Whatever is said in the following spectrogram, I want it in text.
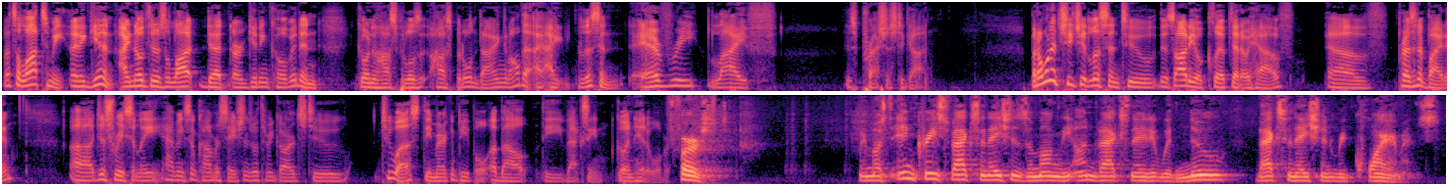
That's a lot to me. And again, I know there's a lot that are getting COVID and going to hospitals, hospital and dying and all that. I, I listen. Every life is precious to God. But I want to teach you to listen to this audio clip that I have of President Biden uh, just recently having some conversations with regards to to us, the American people, about the vaccine. Go ahead and hit it, Wilbur. First, we must increase vaccinations among the unvaccinated with new vaccination requirements.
